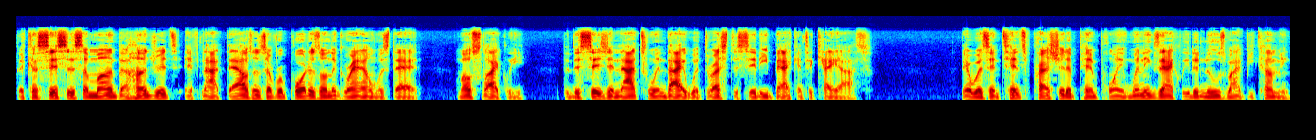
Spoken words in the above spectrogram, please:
The consensus among the hundreds, if not thousands, of reporters on the ground was that, most likely, the decision not to indict would thrust the city back into chaos. There was intense pressure to pinpoint when exactly the news might be coming.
